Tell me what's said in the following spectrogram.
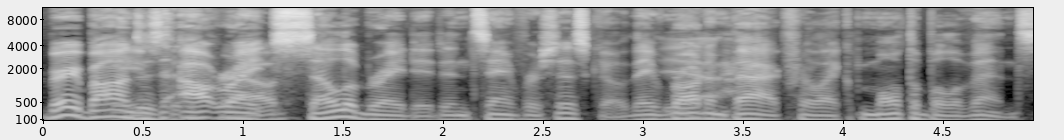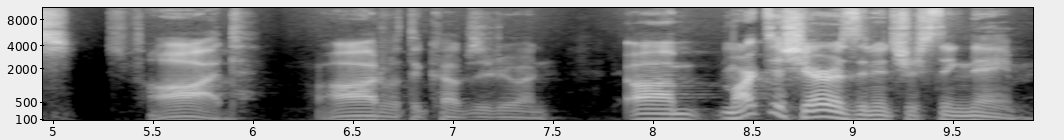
Barry Bonds is outright crowd. celebrated in San Francisco. They've brought him back for like multiple events. odd. Odd what the Cubs are doing. Um, Mark Teixeira is an interesting name.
